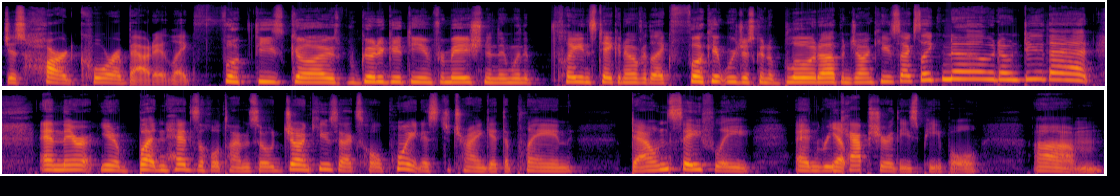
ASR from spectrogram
just hardcore about it, like fuck these guys, we're gonna get the information. And then when the plane's taken over, they're like fuck it, we're just gonna blow it up. And John Cusack's like, no, don't do that. And they're you know button heads the whole time. So John Cusack's whole point is to try and get the plane down safely and recapture yep. these people. Um,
